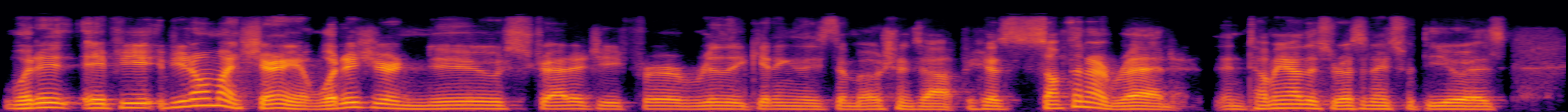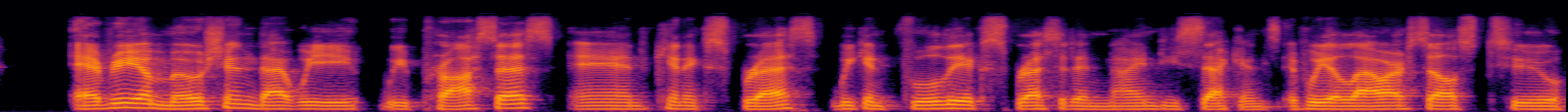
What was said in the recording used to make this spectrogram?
What is if you if you don't mind sharing it, what is your new strategy for really getting these emotions out? Because something I read, and tell me how this resonates with you, is every emotion that we we process and can express we can fully express it in 90 seconds if we allow ourselves to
